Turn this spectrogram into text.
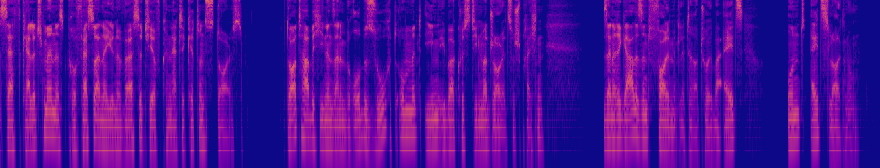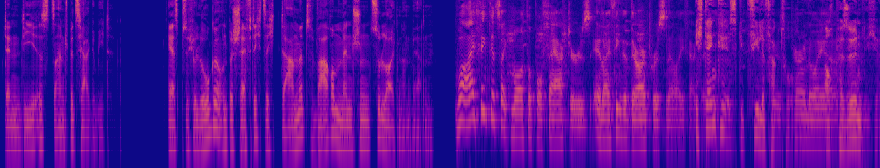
Seth Kellichman ist Professor an der University of Connecticut in Storrs. Dort habe ich ihn in seinem Büro besucht, um mit ihm über Christine Majore zu sprechen. Seine Regale sind voll mit Literatur über AIDS und AIDS-Leugnung, denn die ist sein Spezialgebiet. Er ist Psychologe und beschäftigt sich damit, warum Menschen zu Leugnern werden. Ich denke, es gibt viele Faktoren, auch persönliche.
